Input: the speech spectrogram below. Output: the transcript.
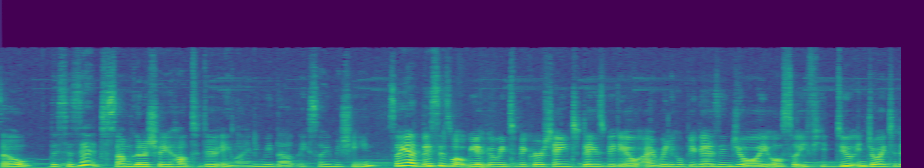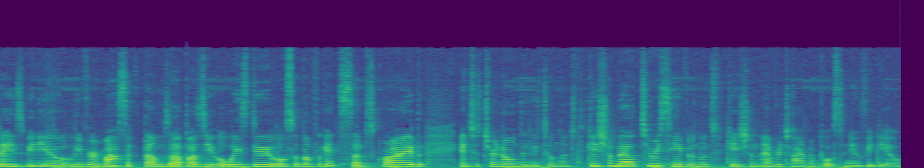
So this is it. So I'm going to show you how to do a lining without a sewing machine. So yeah, this is what we are going to be crocheting today's video. I really hope you guys enjoy. Also, if you do enjoy today's video, leave a massive thumbs up as you always do. Also, don't forget to subscribe and to turn on the little notification bell to receive a notification every time I post a new video.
